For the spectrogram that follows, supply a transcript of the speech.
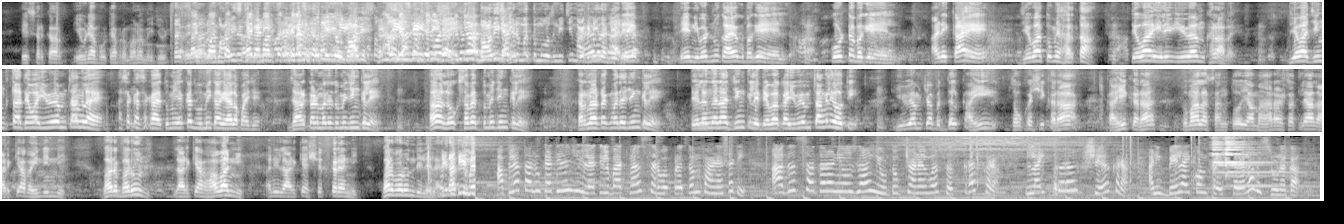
हे सरकार एवढ्या मोठ्या प्रमाणात मेजॉरिटी मतमोजणीची मागणी झाली. अरे ते निवडणूक आयोग बघेल कोर्ट बघेल आणि काय आहे, जेव्हा तुम्ही हरता तेव्हा ईव्हीएम खराब आहे. जेव्हा जिंकता तेव्हा ईव्हीएम चांगला आहे. असं कसं काय? तुम्ही एकच भूमिका घ्यायला पाहिजे. झारखंडमध्ये तुम्ही जिंकले. हां लोकसभेत तुम्ही जिंकले. कर्नाटकमध्ये जिंकले. तेलंगणात जिंकले. तेव्हा काय ईव्हीएम चांगली होती. ईव्हीएमच्या बद्दल काही चौकशी करा काही करा. तुम्हाला सांगतो या महाराष्ट्रातल्या लाडक्या बहिणींनी भरभरून लाडक्या भावांनी आणि लाडक्या शेतकऱ्यांनी भरभरून दिलेलं आहे. आपल्या तालुक्यातील जिल्ह्यातील बातम्या सर्वप्रथम पाहण्यासाठी आजच सातारा न्यूजला यूट्यूब चॅनलवर सबस्क्राईब करा लाईक करा शेअर करा आणि बेल आयकॉन प्रेस करायला विसरू नका.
